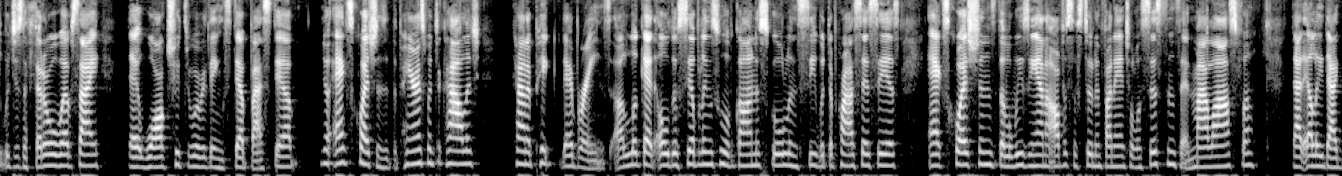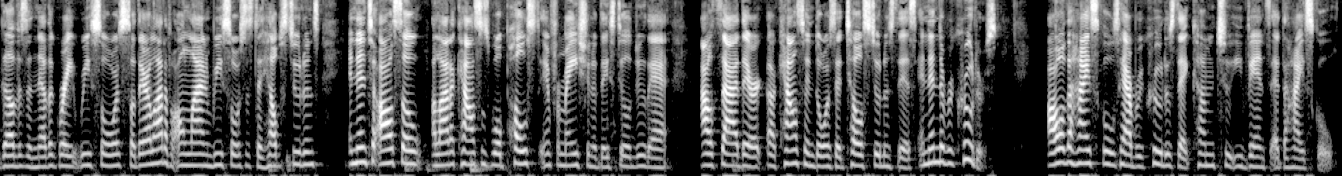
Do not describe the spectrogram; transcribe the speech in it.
which is a federal website that walks you through everything step by step. You know, ask questions. If the parents went to college, kind of pick their brains. Uh, look at older siblings who have gone to school and see what the process is. Ask questions. The Louisiana Office of Student Financial Assistance at mylosfa.la.gov is another great resource. So there are a lot of online resources to help students. And then to also, a lot of counselors will post information if they still do that outside their uh, counseling doors that tell students this. And then the recruiters. All of the high schools have recruiters that come to events at the high school.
